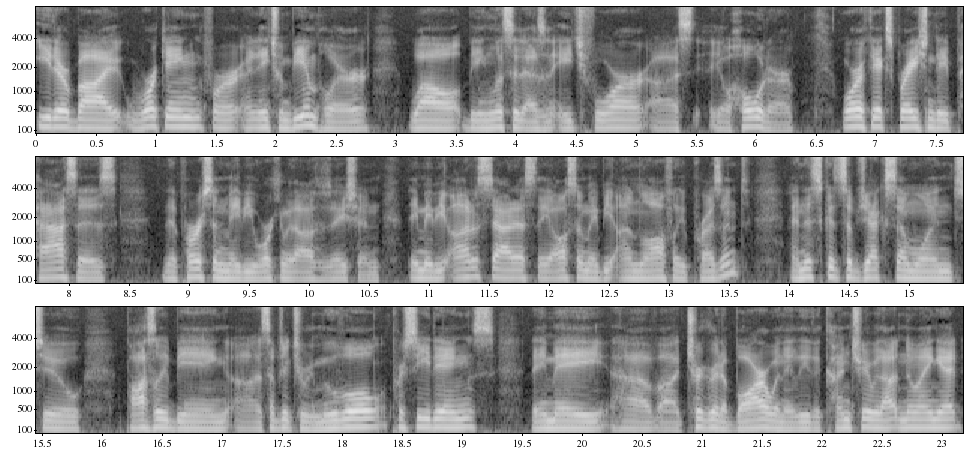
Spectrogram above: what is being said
either by working for an H 1B employer while being listed as an H4 uh, you know, holder, or if the expiration date passes, the person may be working with authorization. They may be out of status. They also may be unlawfully present. And this could subject someone to possibly being uh, subject to removal proceedings. They may have uh, triggered a bar when they leave the country without knowing it,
